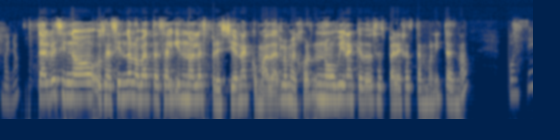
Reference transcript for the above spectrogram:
Bueno. Tal vez si no, o sea, siendo novatas, alguien no las presiona como a dar lo mejor, no hubieran quedado esas parejas tan bonitas, ¿no? Pues sí,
